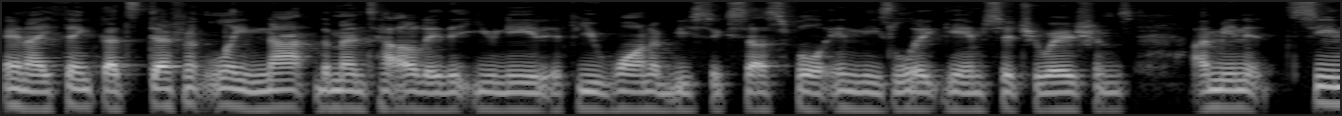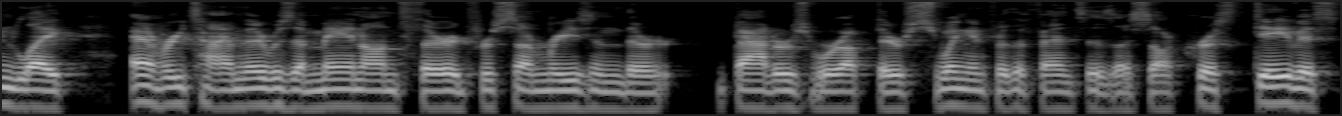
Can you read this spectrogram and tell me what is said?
and I think that's definitely not the mentality that you need if you want to be successful in these late game situations. I mean, it seemed like every time there was a man on third for some reason, their batters were up there swinging for the fences. I saw Khris Davis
